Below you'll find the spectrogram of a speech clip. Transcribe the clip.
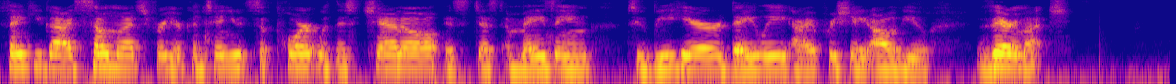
Thank you guys so much for your continued support with this channel. It's just amazing to be here daily. I appreciate all of you very much.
